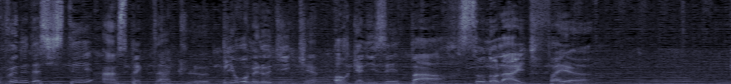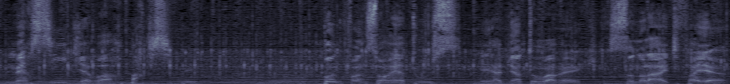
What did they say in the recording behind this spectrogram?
venez d'assister à un spectacle pyromélodique organisé par Sonolight Fire. Merci d'y avoir participé. Bonne fin de soirée à tous et à bientôt avec Sonolight Fire.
